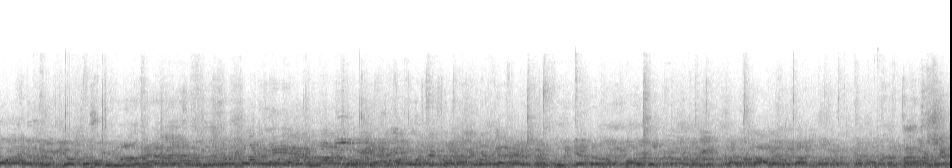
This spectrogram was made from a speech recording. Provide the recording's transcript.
Partjező miatt, nem a bőrül, amit hát bárcsak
